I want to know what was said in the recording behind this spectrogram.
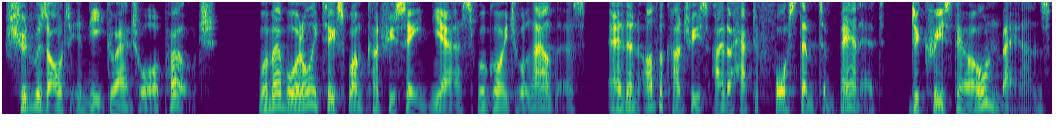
should result in the gradual approach. Remember, it only takes one country saying, yes, we're going to allow this, and then other countries either have to force them to ban it, decrease their own bans,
